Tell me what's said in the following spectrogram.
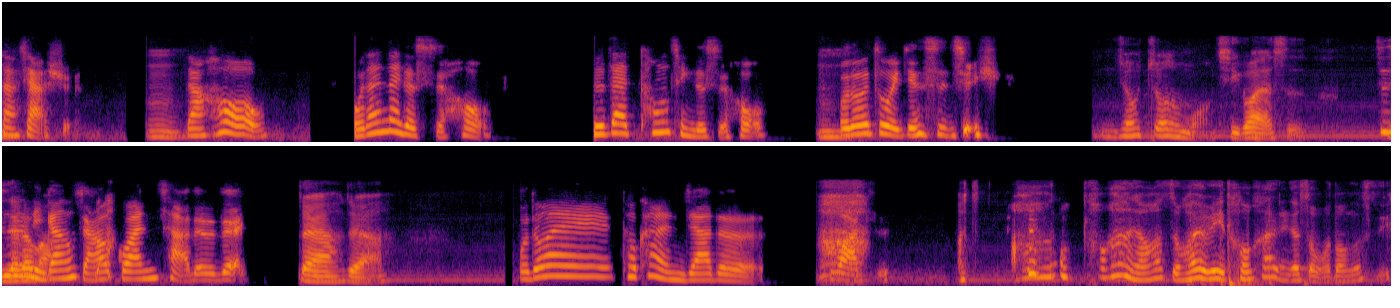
上下学，嗯，然后我在那个时候，就是在通勤的时候，嗯，我都会做一件事情。你就做什么奇怪的事？就是你刚刚想要 观察，对不对？对啊，对啊，我都会偷看人家的袜子。啊啊！偷看人家袜子，我还以为你偷看人家什么东西。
